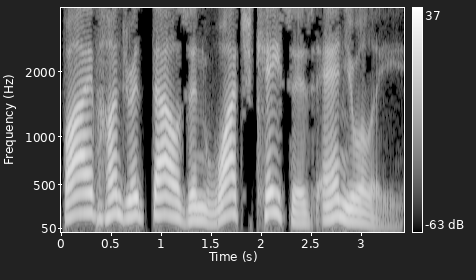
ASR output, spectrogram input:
500,000 watch cases annually.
